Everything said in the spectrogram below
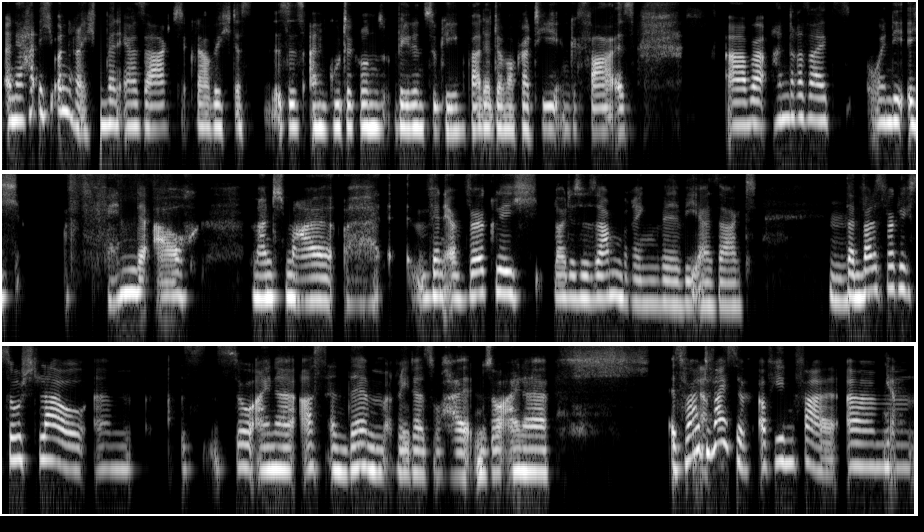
er hat nicht Unrecht, wenn er sagt, glaube ich, dass es ist ein guter Grund, wählen zu gehen, weil der Demokratie in Gefahr ist. Aber andererseits, Wendy, ich finde auch manchmal, äh, wenn er wirklich Leute zusammenbringen will, wie er sagt, hm. dann war das wirklich so schlau, ähm, so eine Us and Them Rede zu halten, so eine, es war ja. divisive, auf jeden Fall. Ähm, ja.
